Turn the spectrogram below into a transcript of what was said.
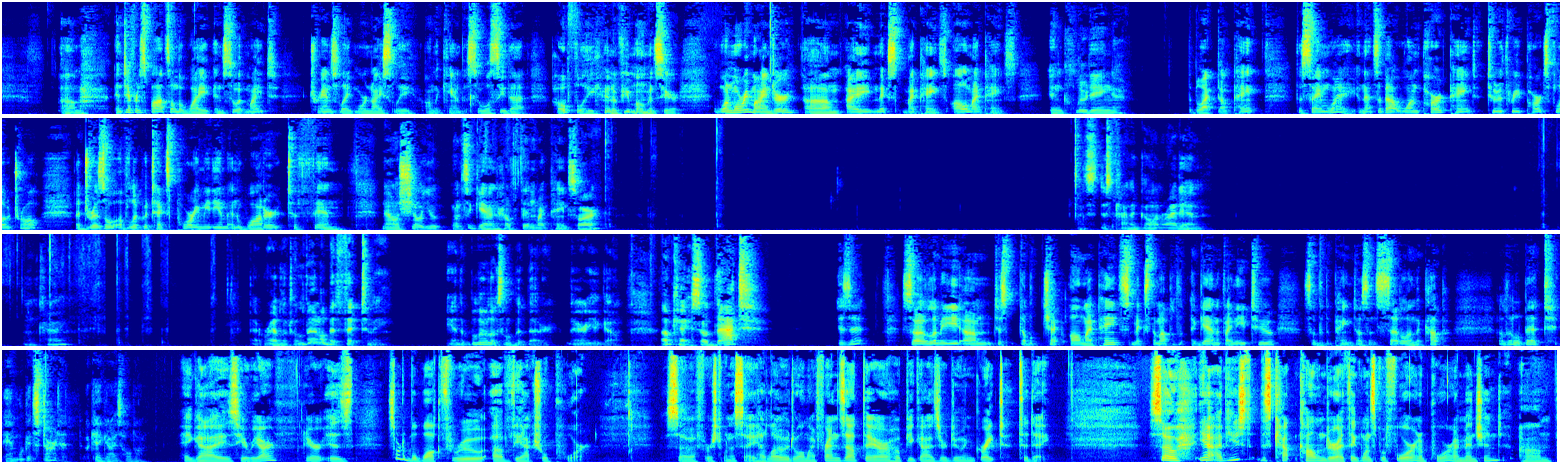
um, in different spots on the white and so it might translate more nicely on the canvas. So we'll see that hopefully in a few moments here. One more reminder, um, I mix my paints, all of my paints, including the black dump paint, the same way. And that's about one part paint, two to three parts Floetrol, a drizzle of Liquitex pouring medium, and water to thin. Now I'll show you once again how thin my paints are. It's just kind of going right in. Okay. That red looks a little bit thick to me. Yeah, the blue looks a little bit better. There you go. Okay, so that is it. So let me um, just double check all my paints, mix them up again if I need to, so that the paint doesn't settle in the cup a little bit, and we'll get started. Okay, guys, hold on. Hey guys, here we are. Here is sort of a walkthrough of the actual pour. So I first want to say hello to all my friends out there. Hope you guys are doing great today. So yeah, I've used this colander I think once before in a pour I mentioned, um,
